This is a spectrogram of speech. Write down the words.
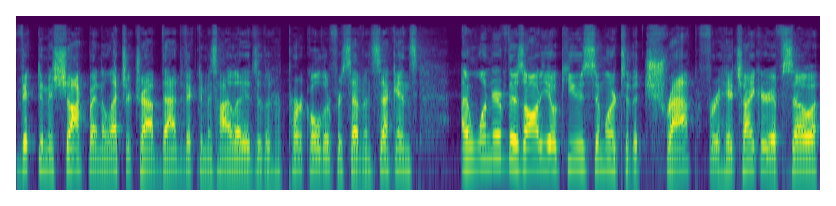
victim is shocked by an electric trap, that victim is highlighted to the perk holder for seven seconds. I wonder if there's audio cues similar to the trap for Hitchhiker. If so,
